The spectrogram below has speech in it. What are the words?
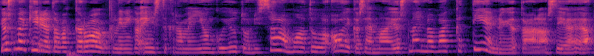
jos mä kirjoitan vaikka ruokaklinikan Instagramin jonkun jutun, niin saa mua tulla oikaisemaan, jos mä en ole vaikka tiennyt jotain asiaa, ja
